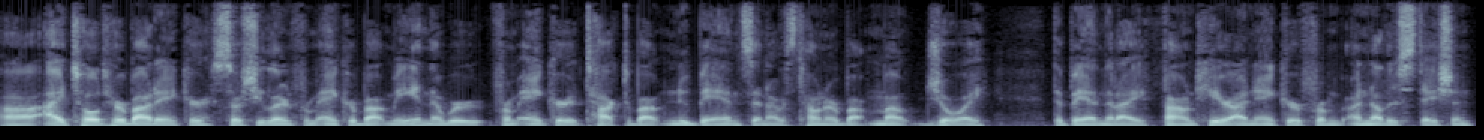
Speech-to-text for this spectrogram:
Uh, I told her about Anchor, so she learned from Anchor about me, and then we're from Anchor. It talked about new bands, and I was telling her about Mount Joy, the band that I found here on Anchor from another station,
